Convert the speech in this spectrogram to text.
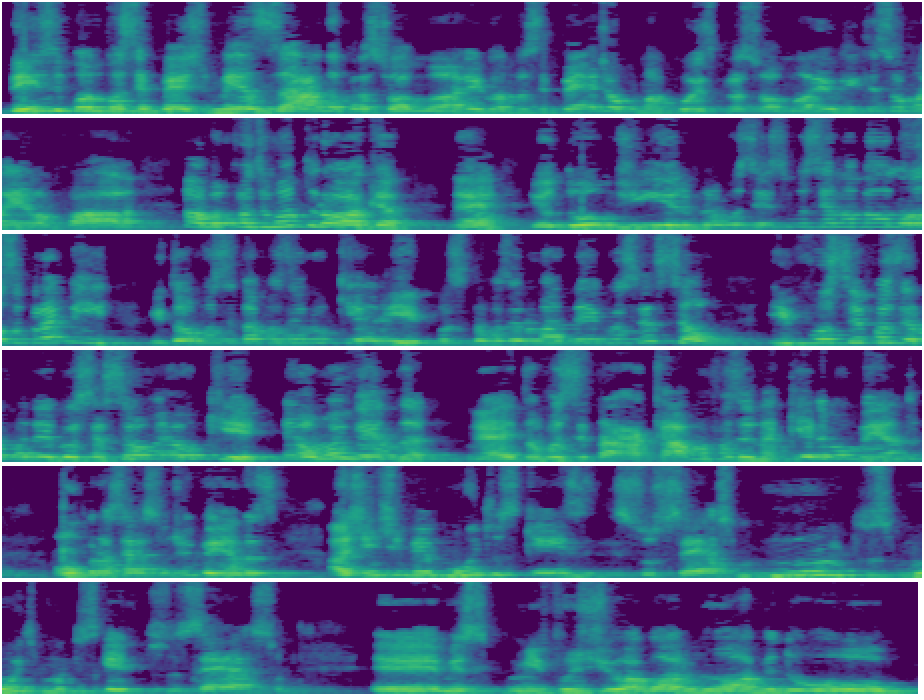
Desde quando você pede mesada para sua mãe, quando você pede alguma coisa para sua mãe, o que que sua mãe ela fala? Ah, vamos fazer uma troca, né? Eu dou um dinheiro para você se você lavar a louça para mim. Então você está fazendo o que ali? Você está fazendo uma negociação. E você fazer uma negociação é o que? É uma venda, né? Então você tá, acaba fazendo naquele momento um processo de vendas. A gente vê muitos cases de sucesso, muito muitos, muitos, muitos cases de sucesso. É, me, me, fugiu agora o nome do,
